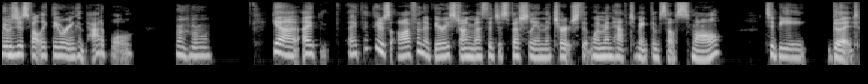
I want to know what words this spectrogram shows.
It was just felt like they were incompatible. Yeah, I I think there's often a very strong message, especially in the church, that women have to make themselves small to be good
